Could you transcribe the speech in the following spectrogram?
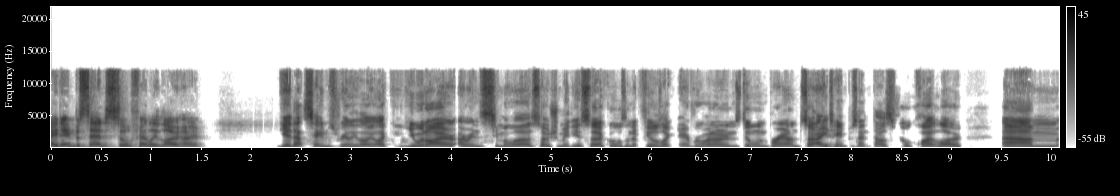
18% is still fairly low, hey? Yeah, that seems really low. Like you and I are in similar social media circles, and it feels like everyone owns Dylan Brown. So 18% does feel quite low. Um,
